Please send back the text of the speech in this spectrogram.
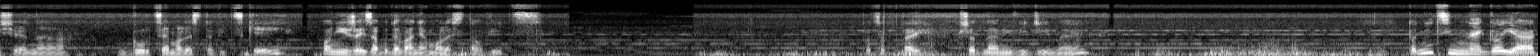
się na górce molestowickiej, poniżej zabudowania Molestowic. To co tutaj przed nami widzimy, to nic innego jak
